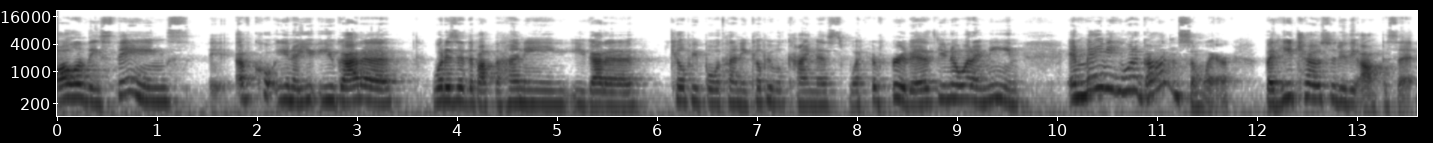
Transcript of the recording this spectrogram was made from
all of these things eh, of course, you know, you, you gotta, what is it about the honey? You gotta kill people with honey, kill people with kindness, whatever it is. You know what I mean? And maybe he would have gotten somewhere, but he chose to do the opposite.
